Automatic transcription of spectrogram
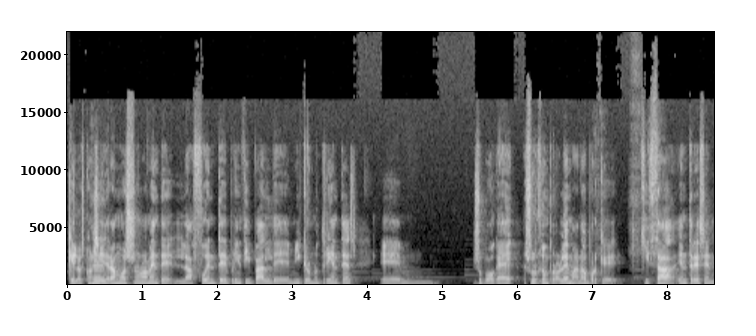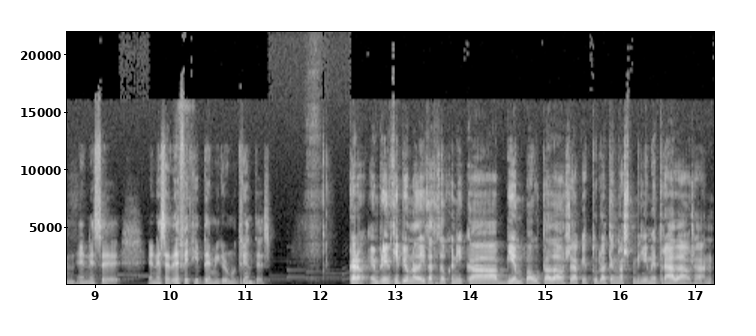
que los consideramos normalmente la fuente principal de micronutrientes, em, supongo que surge un problema, ¿no? Porque quizá entres en, ese, en ese déficit de micronutrientes. Claro, en principio una dieta cetogénica bien pautada, o sea, que tú la tengas milimetrada, o sea,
